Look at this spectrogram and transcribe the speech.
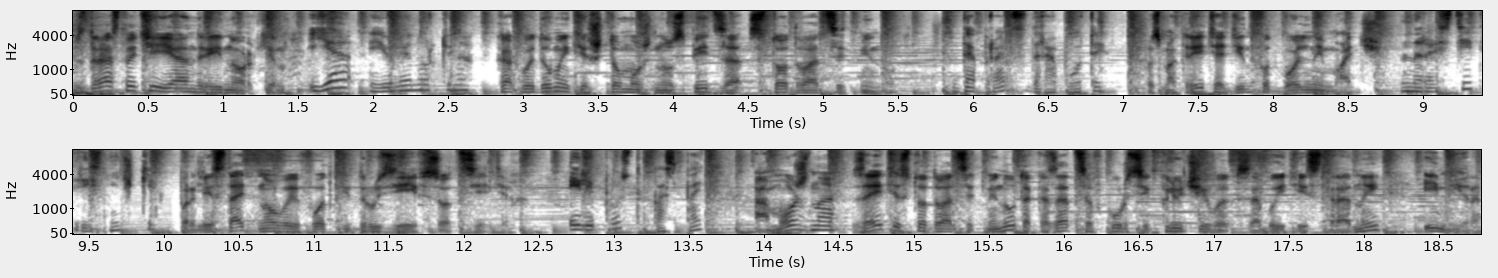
Здравствуйте, я Андрей Норкин. Я Юлия Норкина. Как вы думаете, что можно успеть за 120 минут? Добраться до работы. Посмотреть один футбольный матч. Нарастить реснички. Пролистать новые фотки друзей в соцсетях. Или просто поспать. А можно за эти 120 минут оказаться в курсе ключевых событий страны и мира.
